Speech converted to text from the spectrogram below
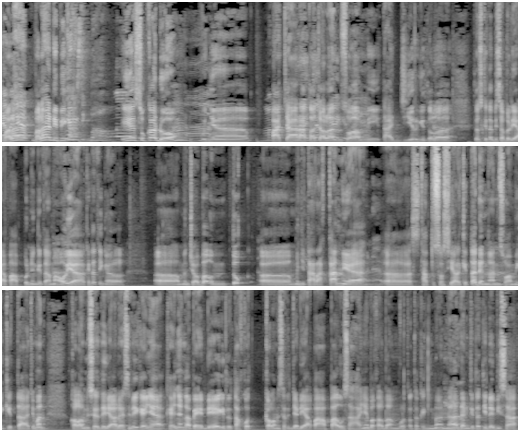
malah malah yang dipikir "Ih, asik banget iya suka dong punya Mengangkat pacar atau calon gitu suami tajir gitu loh. Terus kita bisa beli apa pun yang kita mau ya, kita tinggal eh, mencoba untuk eh, menyetarakan ya Benar. eh, status sosial kita dengan suami kita. Cuman kalau misalnya dari Alia sendiri kayaknya kayaknya nggak pede gitu, takut kalau misalnya terjadi apa-apa usahanya bakal bangkrut atau kayak gimana. Dan kita tidak bisa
